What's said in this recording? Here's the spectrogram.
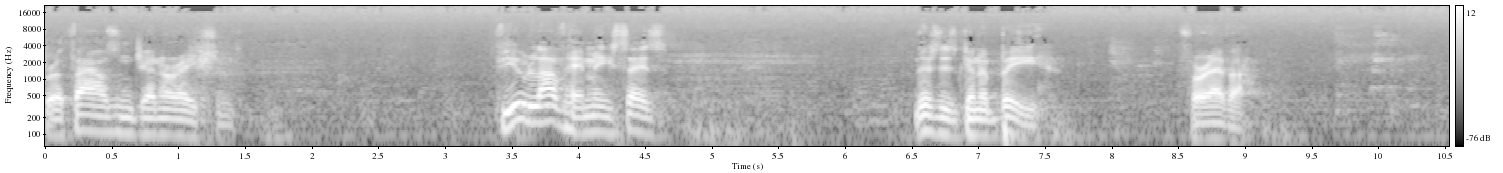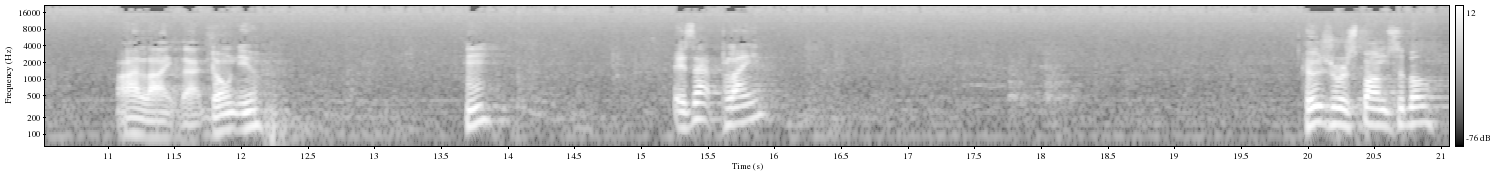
for a thousand generations. If you love him, he says, this is going to be forever. I like that, don't you? Hmm? Is that plain? Who's responsible?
